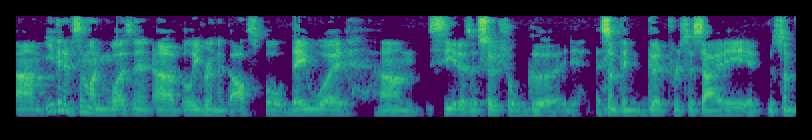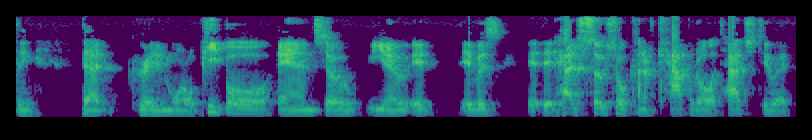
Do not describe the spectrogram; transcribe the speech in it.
um, even if someone wasn't a believer in the gospel, they would um, see it as a social good, as something good for society. It was something that created moral people, and so you know it it was it, it had social kind of capital attached to it,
